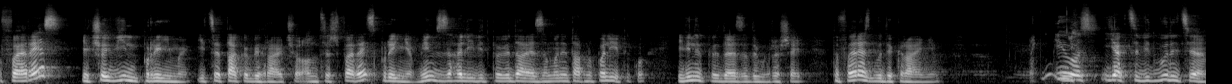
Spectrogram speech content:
ФРС, якщо він прийме, і це так обіграють, що «А, це ж ФРС прийняв, він взагалі відповідає за монетарну політику, і він відповідає за друг грошей, то ФРС буде крайнім. І ось як це відбудеться,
